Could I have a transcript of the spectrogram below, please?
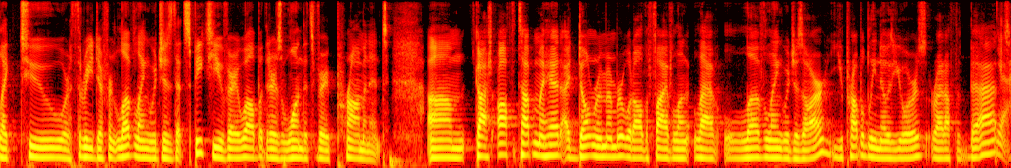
like two or three different love languages that speak to you very well, but there's one that's very prominent. Um, gosh, off the top of my head, I don't remember what all the five lo- la- love languages are. You probably know yours right off the bat. Yeah.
